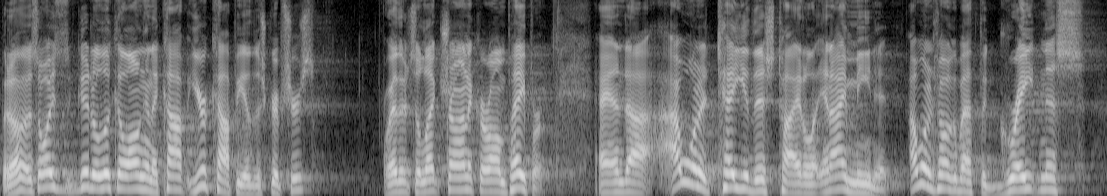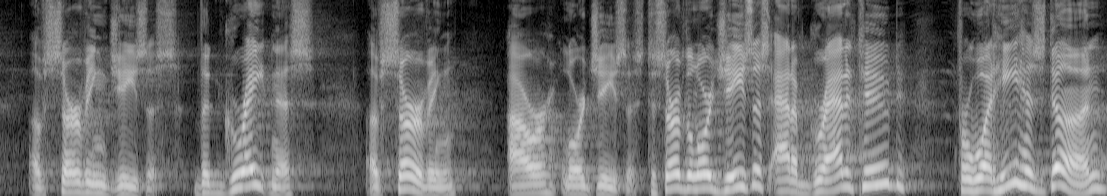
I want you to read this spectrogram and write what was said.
But uh, it's always good to look along in a copy, your copy of the scriptures, whether it's electronic or on paper. And uh, I want to tell you this title, and I mean it. I want to talk about the greatness of serving Jesus. The greatness of serving our Lord Jesus. To serve the Lord Jesus out of gratitude for what he has done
